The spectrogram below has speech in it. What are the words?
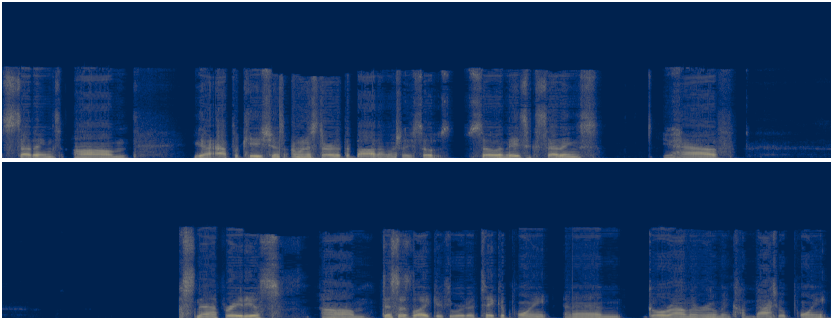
settings. Um, you got applications. I'm going to start at the bottom actually. So, so in basic settings, you have a snap radius. Um, this is like if you were to take a point and then go around the room and come back to a point.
